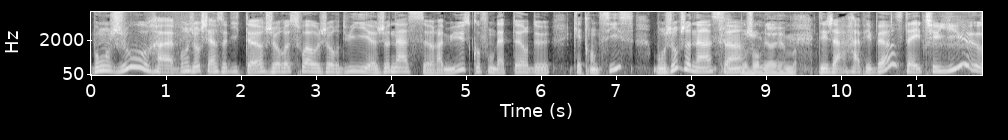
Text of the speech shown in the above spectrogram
Bonjour, euh, bonjour chers auditeurs. Je reçois aujourd'hui euh, Jonas Ramus, cofondateur de K36. Bonjour Jonas. Bonjour Myriam. Déjà, happy birthday to you.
